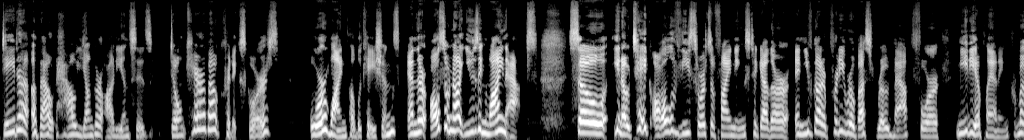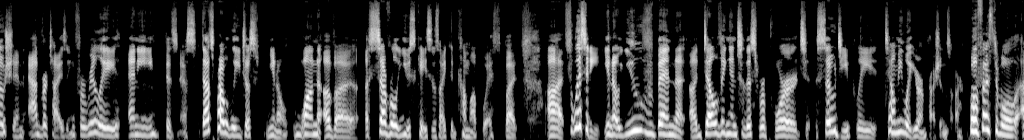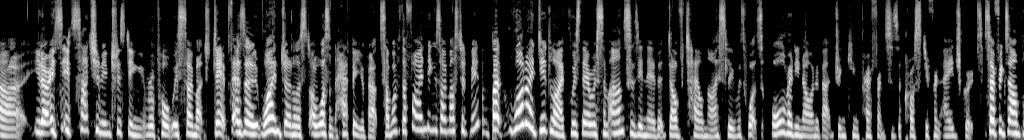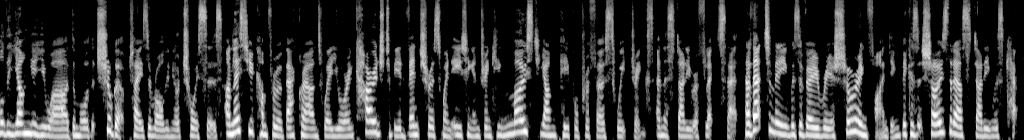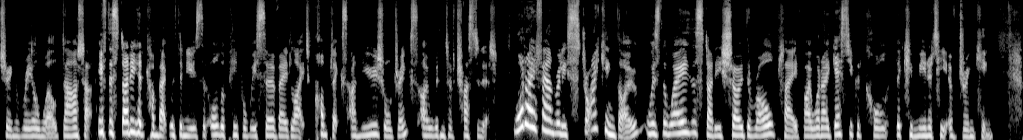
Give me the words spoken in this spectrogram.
data about how younger audiences don't care about critic scores or wine publications, and they're also not using wine apps. So, you know, take all of these sorts of findings together, and you've got a pretty robust roadmap for media planning, promotion, advertising for really any business. That's probably just, you know, one of a, a several use cases I could come up with. But uh, Felicity, you know, you've been uh, delving into this report so deeply. Tell me what your impressions are. Well, first of all, uh, you know, it's it's such an interesting report with so much depth. As a wine journalist, I wasn't happy about some of the findings, I must admit. But what I did like was there were some answers in there that dovetail nicely with what's already known about drinking preferences across different age groups. So, for example, the younger you are, the more that sugar plays a role in your choices. Unless you come from a background where you're encouraged to be adventurous when eating and drinking, most young people prefer sweet drinks, and the study reflects that. Now, that to me was a very reassuring finding because it shows that our study was capturing real world data. If the study had come back with the news that all the people we surveyed liked complex, unusual drinks, I wouldn't have trusted it. What I found really striking, though, was the way the study showed the role played by what I guess you could call the community of drinking.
